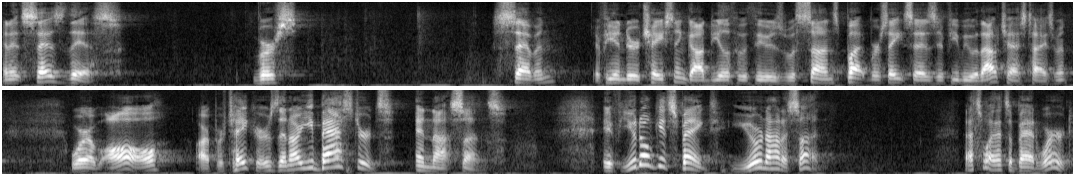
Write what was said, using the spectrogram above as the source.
And it says this, verse 7 if ye endure chastening, God dealeth with you as with sons. But, verse 8 says, If ye be without chastisement, whereof all are partakers, then are ye bastards and not sons. If you don't get spanked, you're not a son. That's why that's a bad word.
